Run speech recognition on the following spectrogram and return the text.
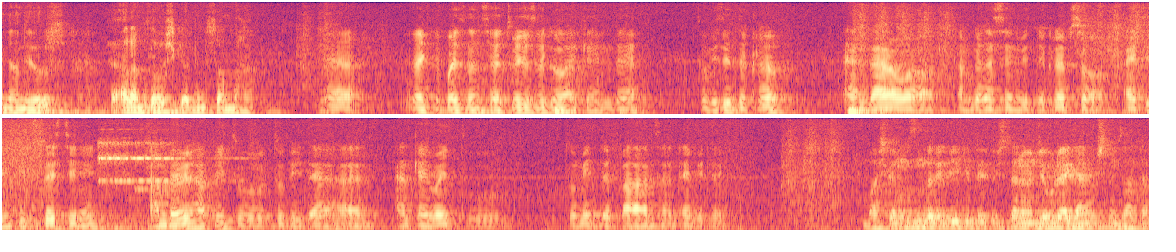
inanıyoruz. E, aramıza hoş geldin Samba. Yeah, like the president said, two years ago I came there to visit the club, and now uh, I'm gonna sign with the club. So I think it's destiny. I'm very happy to, to be there, and, and can't wait to to meet the fans and everything. Başkanımızın da dediği gibi 3 sene önce buraya gelmiştim zaten.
